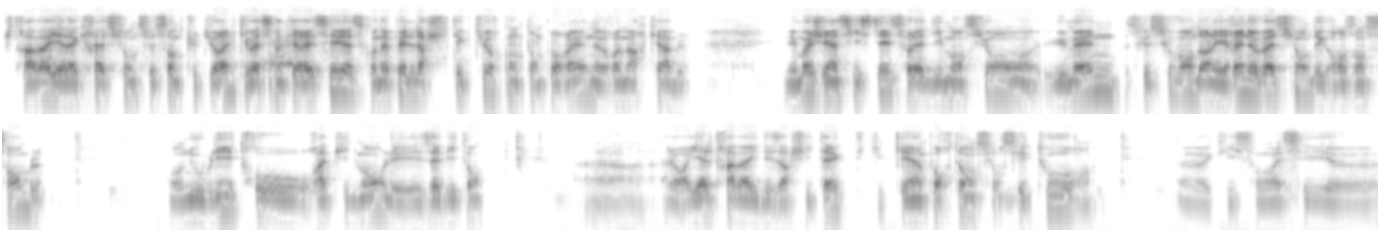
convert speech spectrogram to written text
je travaille à la création de ce centre culturel qui va s'intéresser à ce qu'on appelle l'architecture contemporaine remarquable. Mais moi, j'ai insisté sur la dimension humaine, parce que souvent dans les rénovations des grands ensembles, on oublie trop rapidement les habitants. Euh, alors, il y a le travail des architectes qui, est important sur ces tours euh, qui sont assez euh,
